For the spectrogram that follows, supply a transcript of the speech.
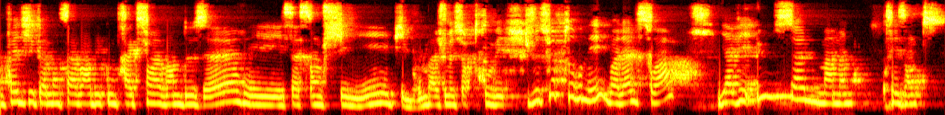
En fait, j'ai commencé à avoir des contractions à 22 h et ça s'est enchaîné. Et puis bon bah je me suis retrouvée. Je suis retournée. Voilà le soir. Il y avait une seule maman présente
